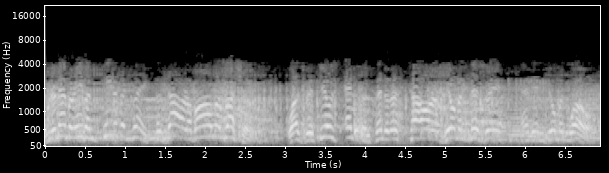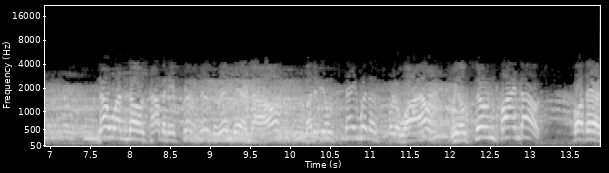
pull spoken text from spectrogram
And remember, even Peter the Great, the Tsar of all the Russias, was refused entrance into this tower of human misery and inhuman woe. No one knows how many prisoners are in there now, but if you'll stay with us for a while, we'll soon find out. For their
